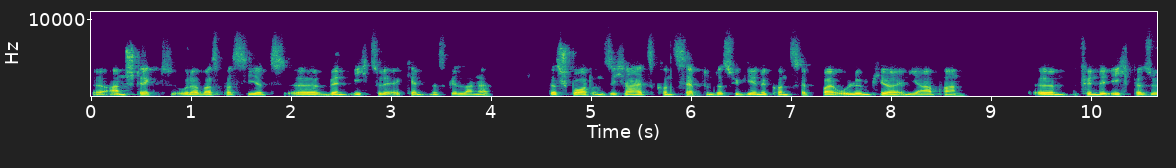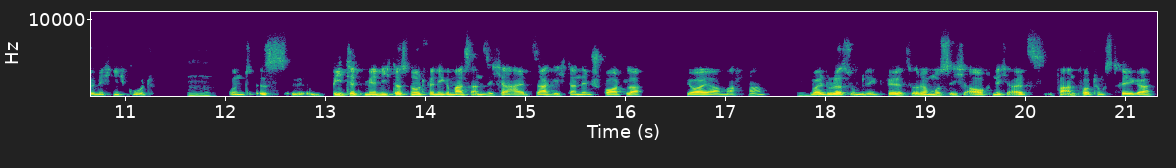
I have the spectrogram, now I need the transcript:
äh, ansteckt oder was passiert, äh, wenn ich zu der Erkenntnis gelange, das Sport- und Sicherheitskonzept und das Hygienekonzept bei Olympia in Japan ähm, finde ich persönlich nicht gut. Mhm. Und es bietet mir nicht das notwendige Maß an Sicherheit. Sage ich dann dem Sportler, ja, ja, mach mal. Weil du das unbedingt willst, oder muss ich auch nicht als Verantwortungsträger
